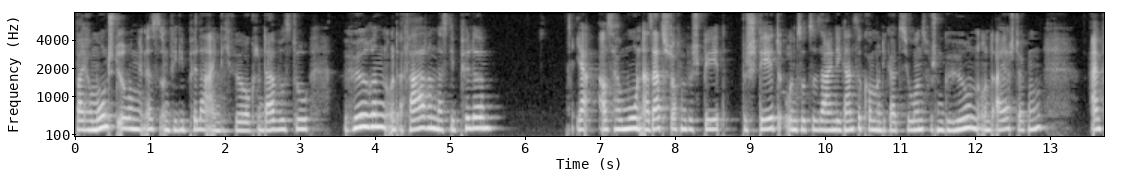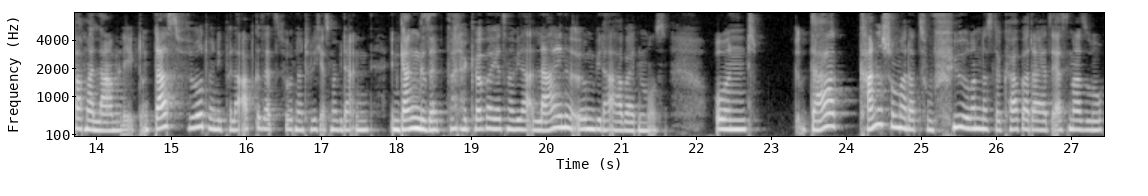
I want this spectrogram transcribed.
bei Hormonstörungen ist und wie die Pille eigentlich wirkt. Und da wirst du hören und erfahren, dass die Pille ja aus Hormonersatzstoffen besteht, besteht und sozusagen die ganze Kommunikation zwischen Gehirn und Eierstöcken einfach mal lahmlegt. Und das wird, wenn die Pille abgesetzt wird, natürlich erstmal wieder in, in Gang gesetzt, weil der Körper jetzt mal wieder alleine irgendwie da arbeiten muss. Und da kann es schon mal dazu führen, dass der Körper da jetzt erstmal so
